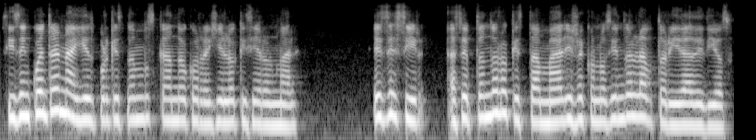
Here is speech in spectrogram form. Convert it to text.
Si se encuentran ahí es porque están buscando corregir lo que hicieron mal. Es decir, aceptando lo que está mal y reconociendo la autoridad de Dios.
